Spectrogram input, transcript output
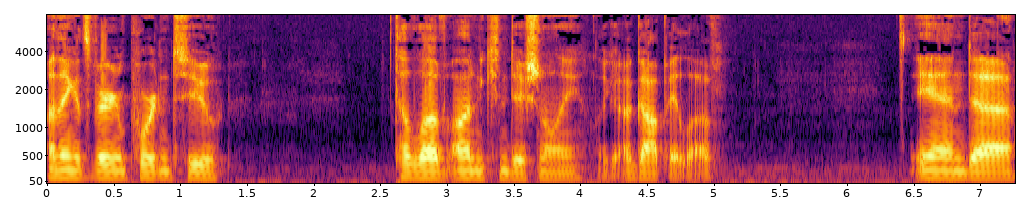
I think it's very important to to love unconditionally, like agape love. And uh,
